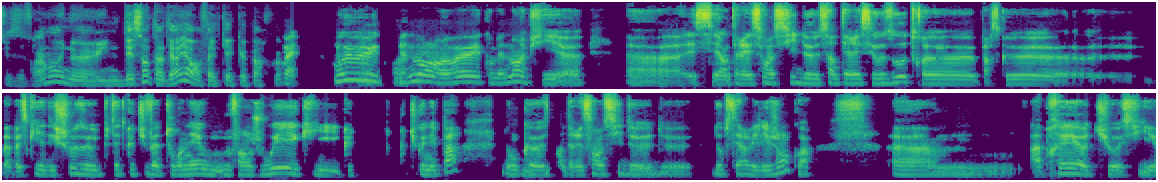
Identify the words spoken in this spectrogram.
C'est vraiment une, une, descente intérieure en fait, quelque part. Quoi. Ouais. Oui, oui, complètement. Ouais, complètement. Et puis, euh, euh, c'est intéressant aussi de s'intéresser aux autres euh, parce que bah parce qu'il y a des choses peut-être que tu vas tourner ou enfin jouer et qui que tu connais pas. Donc, euh, c'est intéressant aussi de d'observer les gens, quoi. Euh, après, euh, tu as aussi,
